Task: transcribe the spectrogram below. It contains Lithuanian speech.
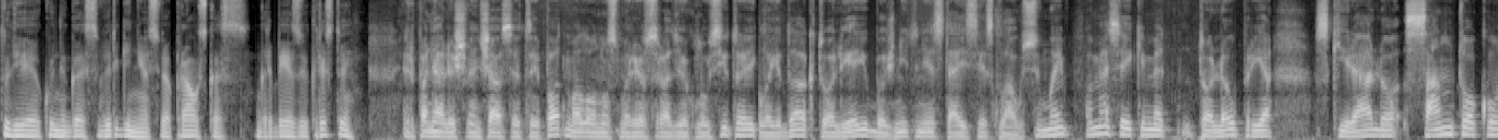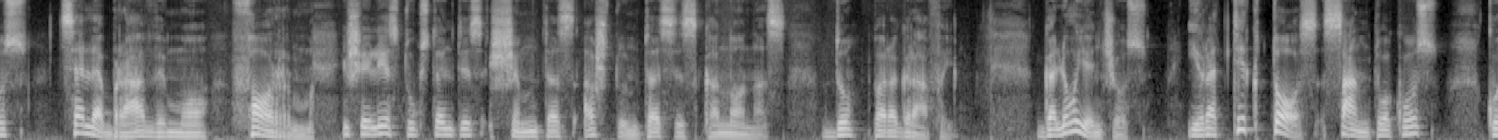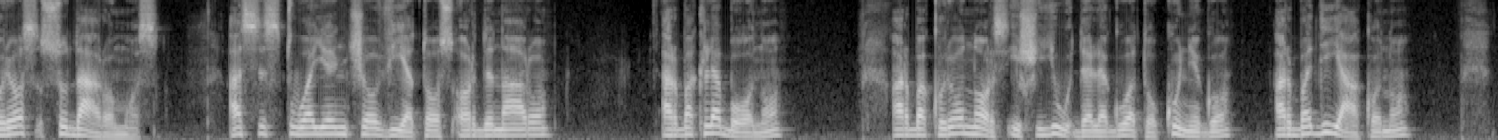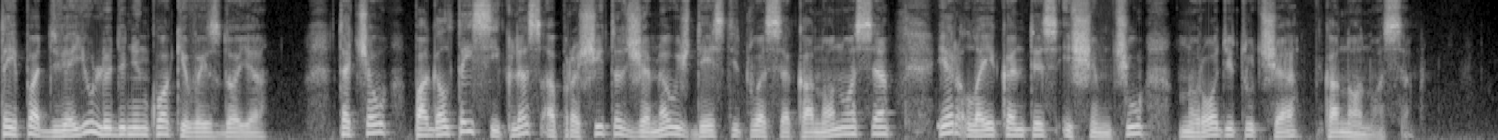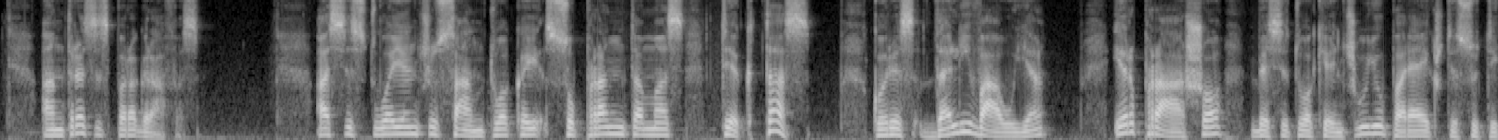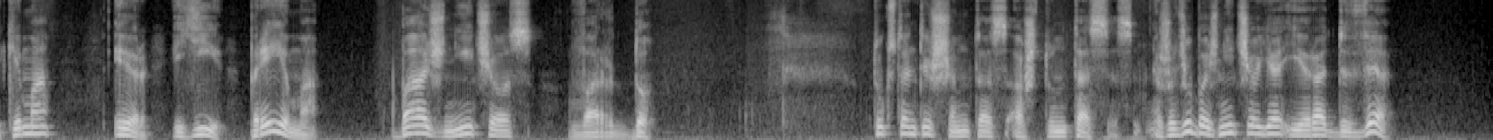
Studijoje kunigas Virginijus Veprauskas, garbėzui Kristui. Ir panelė švenčiausia taip pat malonus Marijos radio klausytojai, laida aktualieji bažnytinės teisės klausimai. O mes eikime toliau prie skirelio santokos celebravimo forma. Iš eilės 1108 kanonas. Du paragrafai. Galiojančios yra tik tos santuokos, kurios sudaromos asistuojančio vietos ordinaro arba klebono arba kurio nors iš jų deleguoto kunigo arba diakono, taip pat dviejų liudininkų akivaizdoje, tačiau pagal taisyklės aprašytas žemiau išdėstytuose kanonuose ir laikantis išimčių nurodytų čia kanonuose. Antrasis paragrafas. Asistuojančių santuokai suprantamas tik tas, kuris dalyvauja ir prašo besituokiančiųjų pareikšti sutikimą ir jį priima bažnyčios vardu. 1108. Žodžiu, bažnyčioje yra dvi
